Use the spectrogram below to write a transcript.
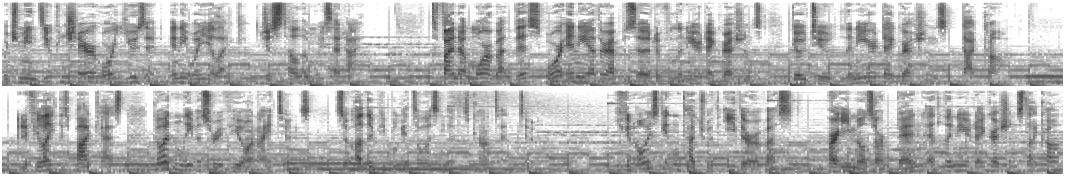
which means you can share or use it any way you like. Just tell them we said hi. To find out more about this or any other episode of Linear Digressions, go to lineardigressions.com. And if you like this podcast, go ahead and leave us a review on iTunes so other people get to listen to this content too. You can always get in touch with either of us. Our emails are ben at lineardigressions.com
